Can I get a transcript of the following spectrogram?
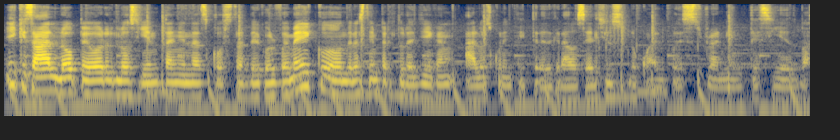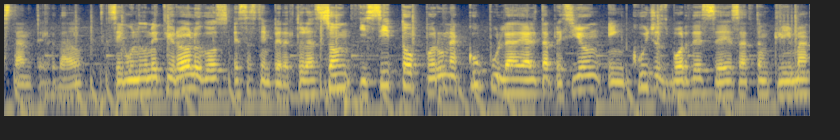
Y quizá lo peor lo sientan en las costas del Golfo de México, donde las temperaturas llegan a los 43 grados Celsius, lo cual pues realmente sí es bastante, ¿verdad? Según los meteorólogos, estas temperaturas son, y cito, por una cúpula de alta presión en cuyos se desata un clima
